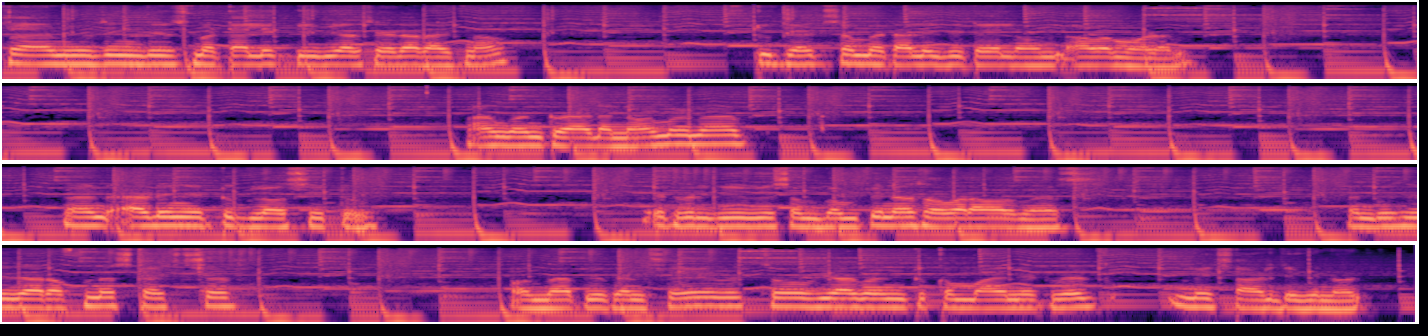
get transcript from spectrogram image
So I am using this metallic PBR shader right now to get some metallic detail on our model. I am going to add a normal map and adding it to glossy too. It will give you some bumpiness over our mesh. And this is a roughness texture or map you can say. So we are going to combine it with mix RGB node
